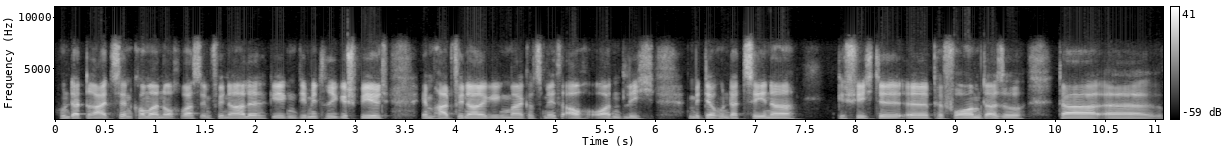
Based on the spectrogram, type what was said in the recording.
113, noch was im Finale gegen Dimitri gespielt, im Halbfinale gegen Michael Smith auch ordentlich mit der 110er Geschichte äh, performt. Also da äh,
